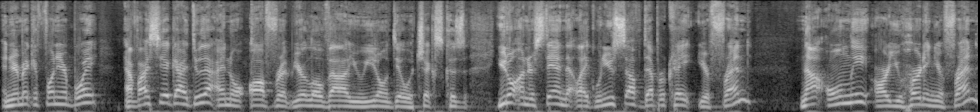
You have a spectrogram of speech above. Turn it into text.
and you're making fun of your boy, if I see a guy do that, I know off rip you're low value. You don't deal with chicks because you don't understand that. Like when you self deprecate your friend, not only are you hurting your friend,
